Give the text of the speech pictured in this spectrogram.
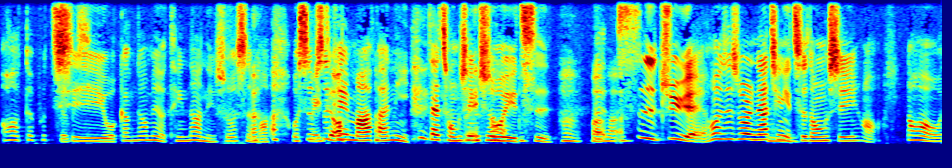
哦，对不起，我刚刚没有听到你说什么，我是不是可以麻烦你 再重新说一次？嗯四句哎，或者是说人家请你吃东西，哦哦，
